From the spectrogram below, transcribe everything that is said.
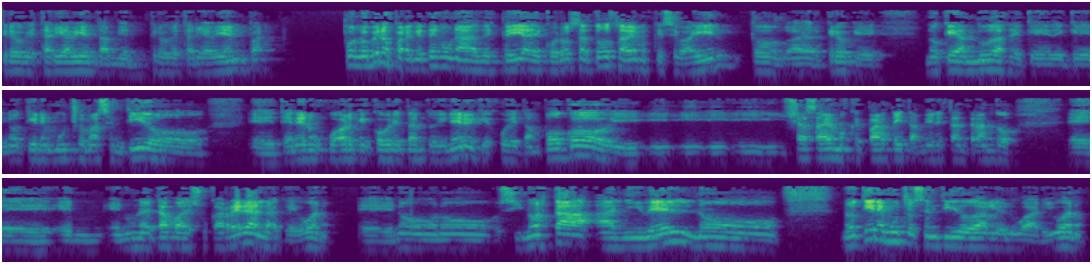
creo que estaría bien también. Creo que estaría bien, para, por lo menos para que tenga una despedida decorosa. Todos sabemos que se va a ir. Todo, a ver, creo que no quedan dudas de que, de que no tiene mucho más sentido eh, tener un jugador que cobre tanto dinero y que juegue tan poco. Y, ya sabemos que parte y también está entrando eh, en, una etapa de su carrera en la que, bueno, Eh, no, no, si no está a nivel, no, no tiene mucho sentido darle lugar. Y bueno,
